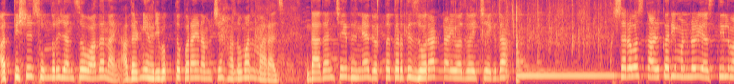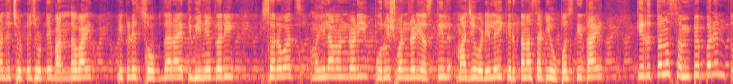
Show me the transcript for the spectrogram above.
अतिशय सुंदर ज्यांचं वादन आहे. आदरणीय हरिभक्तपरायण आमचे हनुमान महाराज. दादांचे धन्यवाद व्यक्त करते. जोरात टाळी वाजवायची एकदा. सर्व स्थळकरी मंडळी असतील माझे छोटे छोटे बांधव आहेत इकडे चोपदार आहेत विनेकरी सर्वच महिला मंडळी पुरुष मंडळी असतील माझे वडीलही कीर्तनासाठी उपस्थित आहेत. कीर्तन संपेपर्यंत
